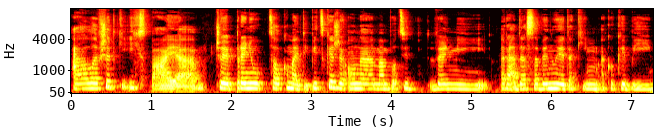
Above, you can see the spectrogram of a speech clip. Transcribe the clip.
ale všetky ich spája, čo je pre ňu celkom aj typické, že ona, mám pocit, veľmi rada sa venuje takým ako keby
